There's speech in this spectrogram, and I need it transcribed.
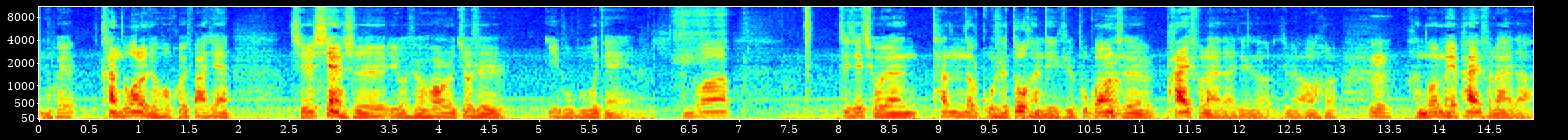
你会看多了之后会发现，其实现实有时候就是一部部电影，很多这些球员他们的故事都很励志，不光是拍出来的这个这个奥赫，嗯很多没拍出来的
